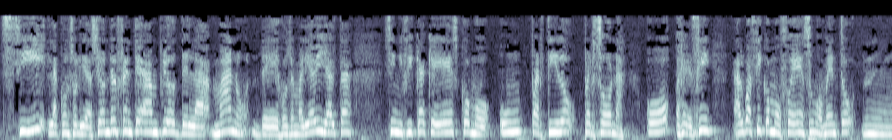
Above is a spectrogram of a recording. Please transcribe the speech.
si la consolidación del Frente Amplio de la mano de José María Villalta significa que es como un partido persona o eh, sí, algo así como fue en su momento, mm,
